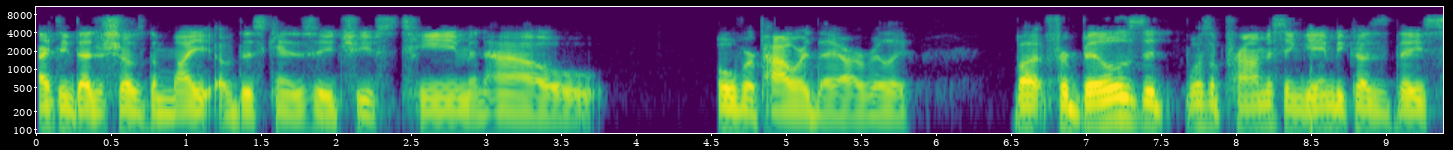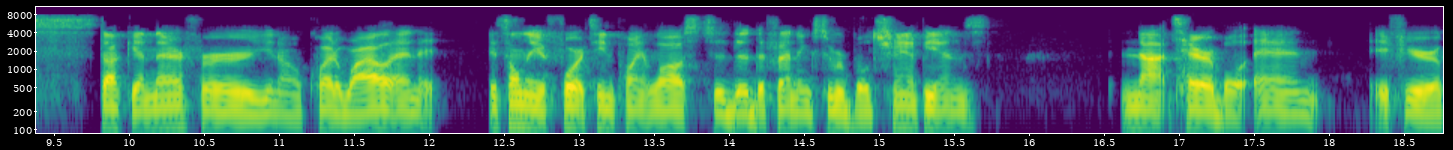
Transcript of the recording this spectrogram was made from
I think that just shows the might of this Kansas City Chiefs team and how overpowered they are, really. But for Bills, it was a promising game because they stuck in there for you know quite a while, and it, it's only a 14 point loss to the defending Super Bowl champions. Not terrible, and if you're a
